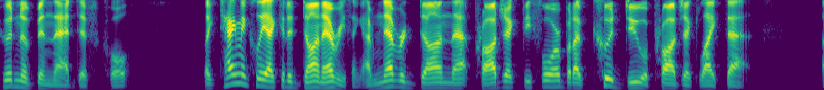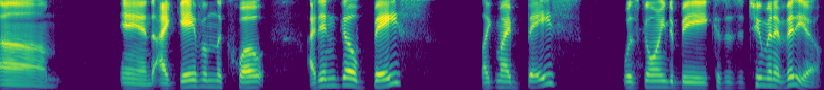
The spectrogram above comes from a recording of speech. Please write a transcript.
couldn't have been that difficult. Like technically I could have done everything. I've never done that project before, but I could do a project like that. Um and I gave him the quote. I didn't go base. Like my base was going to be cuz it's a 2 minute video.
